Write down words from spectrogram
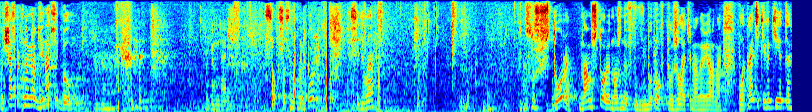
Участок номер 12 был. Пойдем дальше. Сок, сосновый бор. Все дела. Слушай, шторы. Нам шторы нужны в, в бытовку желательно, наверное. Плакатики какие-то.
